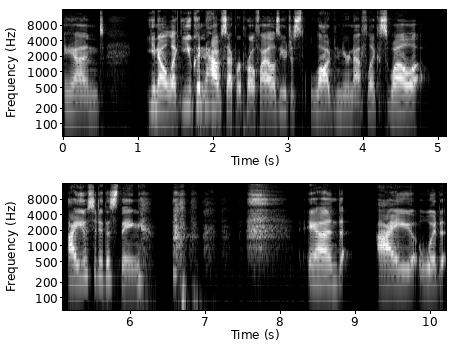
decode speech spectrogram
And you know like you couldn't have separate profiles you just logged in your Netflix. Well I used to do this thing. And I would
